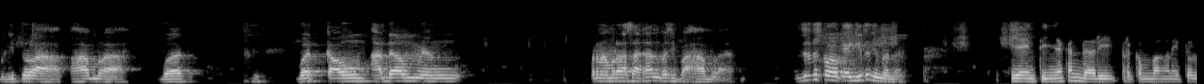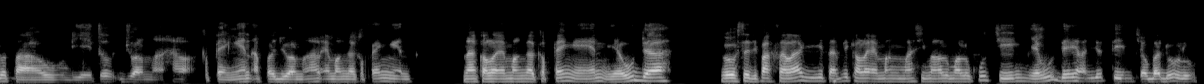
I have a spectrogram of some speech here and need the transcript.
begitulah paham lah buat buat kaum Adam yang pernah merasakan pasti paham lah. Terus kalau kayak gitu gimana? Ya intinya kan dari perkembangan itu lu tahu dia itu jual mahal, kepengen apa jual mahal emang nggak kepengen. Nah kalau emang nggak kepengen ya udah nggak usah dipaksa lagi. Tapi kalau emang masih malu-malu kucing ya udah lanjutin, coba dulu.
